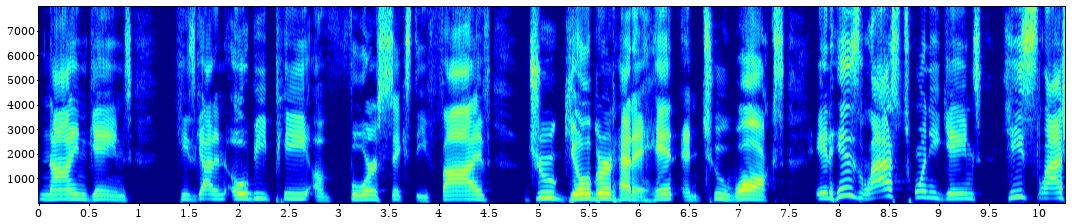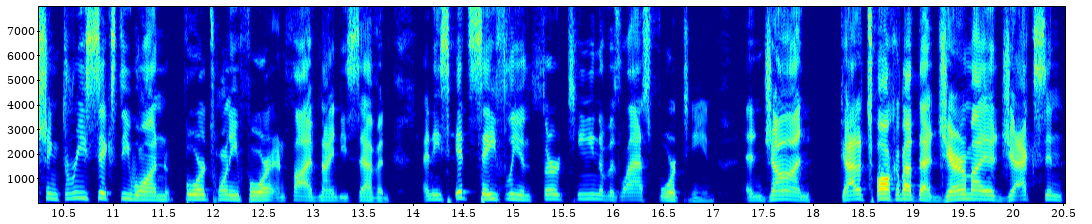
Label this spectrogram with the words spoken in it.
nine games. He's got an OBP of 465. Drew Gilbert had a hit and two walks. In his last 20 games, he's slashing 361, 424, and 597. And he's hit safely in 13 of his last 14. And John, got to talk about that Jeremiah Jackson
